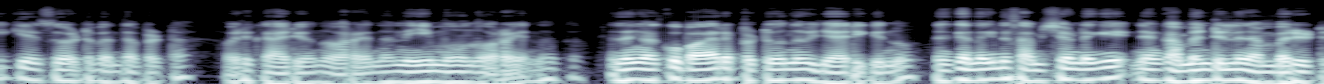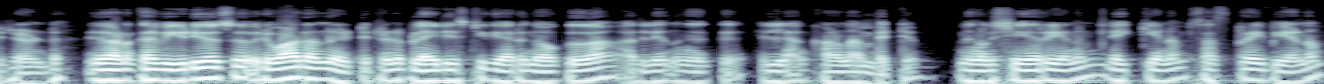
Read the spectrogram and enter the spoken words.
ഈ കേസുമായിട്ട് ബന്ധപ്പെട്ട ഒരു കാര്യം എന്ന് പറയുന്നത് നിയമം എന്ന് പറയുന്നത്. ഇത് നിങ്ങൾക്ക് ഉപകാരപ്പെട്ടു എന്ന് വിചാരിക്കുന്നു. നിങ്ങൾക്ക് എന്തെങ്കിലും സംശയം ഉണ്ടെങ്കിൽ ഞാൻ കമന്റിൽ നമ്പർ ഇട്ടിട്ടുണ്ട്. ഇത് കണക്ക് വീഡിയോസ് ഒരുപാടെണ്ണം ഇട്ടിട്ടുണ്ട്. പ്ലേലിസ്റ്റ് കയറി നോക്കുക. അതിൽ നിങ്ങൾക്ക് എല്ലാം കാണാൻ പറ്റും. നിങ്ങൾ ഷെയർ ചെയ്യണം ലൈക്ക് ചെയ്യണം സബ്സ്ക്രൈബ് ചെയ്യണം.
